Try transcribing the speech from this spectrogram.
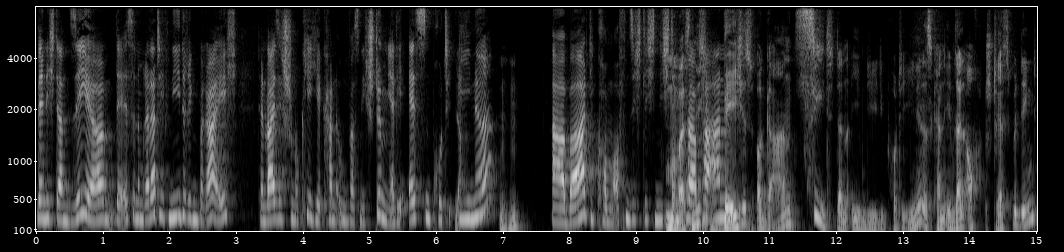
Wenn ich dann sehe, der ist in einem relativ niedrigen Bereich, dann weiß ich schon, okay, hier kann irgendwas nicht stimmen. Ja, die essen Proteine. Ja. Mhm aber die kommen offensichtlich nicht man im weiß Körper nicht, an. welches Organ zieht dann eben die, die Proteine. Das kann eben sein, auch stressbedingt.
